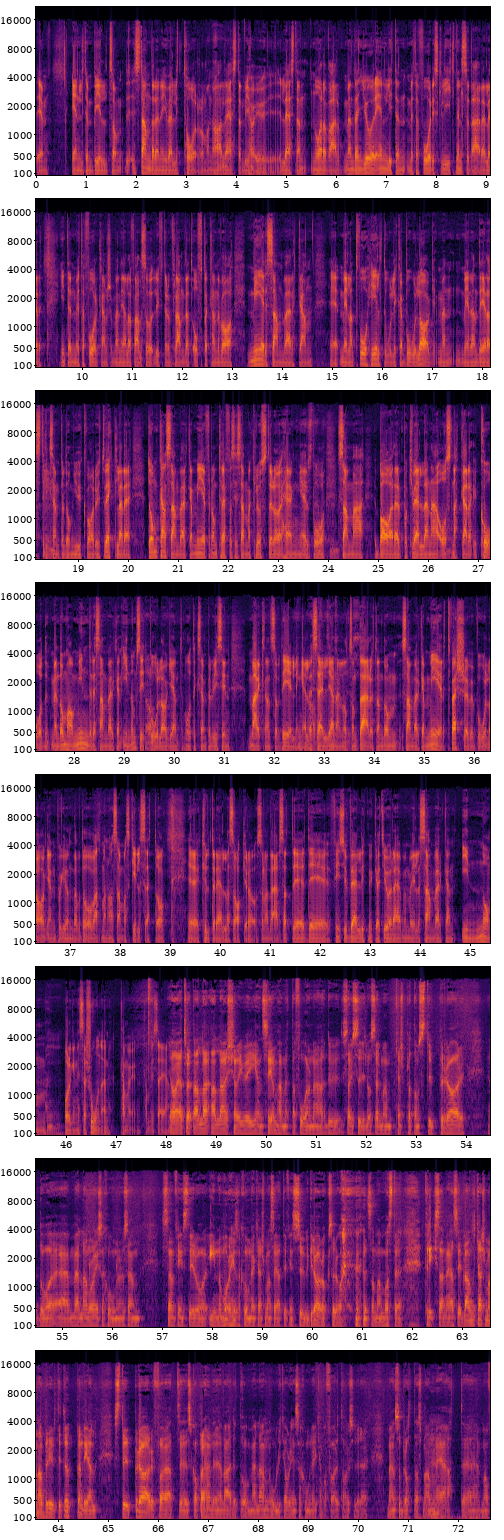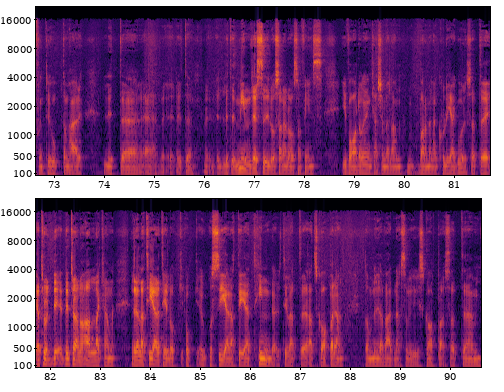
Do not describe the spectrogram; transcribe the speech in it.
en liten bild som, standarden är ju väldigt torr om man nu har mm. läst den, vi har ju läst den några varv, men den gör en liten metaforisk liknelse där, eller inte en metafor kanske, men i alla fall så lyfter den fram det att ofta kan det vara mer samverkan eh, mellan två helt olika bolag, men medan deras till mm. exempel de mjukvaruutvecklare, de kan samverka mer för de träffas i samma kluster och hänger på mm. samma barer på kvällarna och snackar kod, men de har mindre samverkan inom sitt ja. bolag gentemot exempelvis sin marknadsavdelning eller ja, säljaren eller något sånt där, utan de samverkar mer tvärs över bolagen på grund av då att man har samma skillset och eh, kulturella saker och sådana där. Så att det, det, finns ju väldigt mycket att göra även vad gäller samverkan inom mm. organisationer, kan man, ju, kan man ju säga. Ja, jag tror att alla, alla känner igen sig i de här metaforerna. Du sa ju silos, eller man kanske pratar om stuprör då, eh, mellan organisationer och sen Sen finns det ju då inom organisationen kanske man säger att det finns sugrör också då som man måste trixa med. Så ibland kanske man har brutit upp en del stuprör för att eh, skapa det här nya värdet då mellan olika organisationer, det kan vara företag och så vidare. Men så brottas man mm. med att eh, man får inte ihop de här lite, eh, lite, lite mindre silosarna då som finns i vardagen kanske mellan, bara mellan kollegor. Så att, eh, jag tror, det, det, tror jag nog alla kan relatera till och, och, och ser att det är ett hinder till att, att skapa den, de nya värdena som vi vill skapa. Så att, um,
